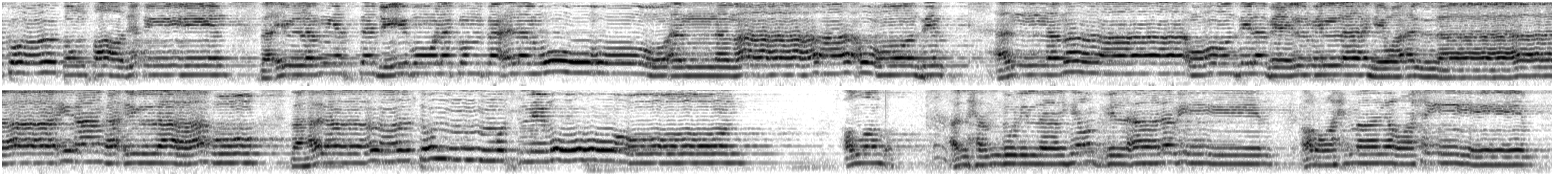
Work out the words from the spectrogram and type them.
كنتم صادقين. فإن لم يستجيبوا لكم فاعلموا أنما أنزل أنما أنزل بعلم الله وأن لا إله إلا هو فهل أنتم مسلمون؟ الله الحمد لله رب العالمين الرحمن الرحيم.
